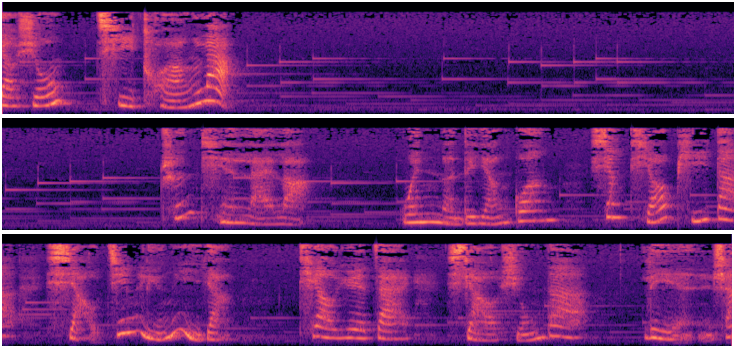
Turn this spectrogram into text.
小熊起床啦！春天来了，温暖的阳光像调皮的小精灵一样，跳跃在小熊的脸上。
